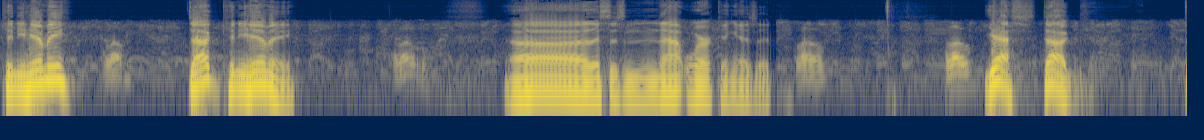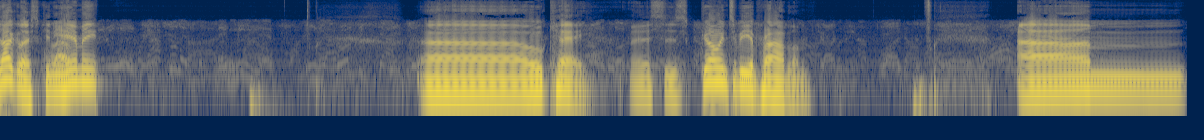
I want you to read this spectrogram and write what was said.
can you hear me? Hello? Doug, can you hear me? Hello? Uh, this is not working, is it? Hello? Hello? Yes, Doug. Douglas, can you hear me? Uh, okay. This is going to be a problem. Um,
